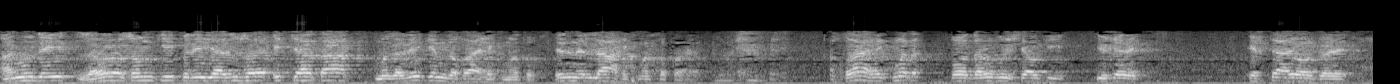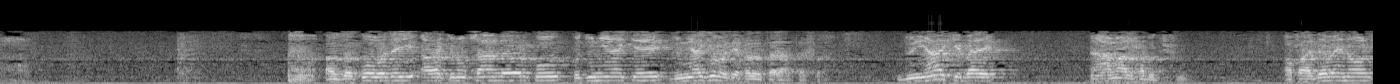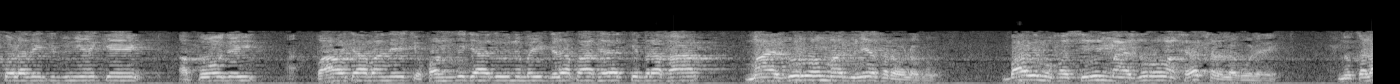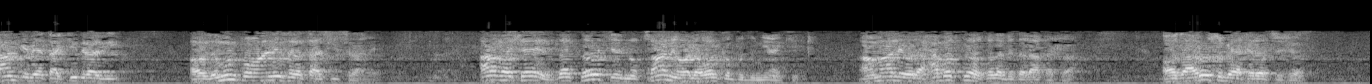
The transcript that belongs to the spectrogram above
انو دے ضرور سم کی پر اجازو سر اچاتا مگر لیکن دخرا حکمتو اذن اللہ حکمت خفا ہے اخرا حکمت پا دروگو اشیاو کی یہ خیر اختیاری اور کرے او زکو ودی آج نقصان دے اور کو پا دنیا کے دنیا کے ودی خضر تراتا شوا دنیا کے بای اعمال حبت شو افاده بینول کولا دی چه دنیا که اپو دی پاو چا باندې چې خوښ دي جادو نه به دل په آخرت کې برخه ما زورو ما دنیا سره ولګو بعض مفسرین ما زورو ما آخرت سره لګو لري نو کلام کې به تاکید راځي او زمون په معنی سره تاسیس راغی هغه شی دا کړ چې نقصان ولا ورک په دنیا کې اعمال ولا حبط کړو خدای په طلاق شو او دارو سو به آخرت شو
